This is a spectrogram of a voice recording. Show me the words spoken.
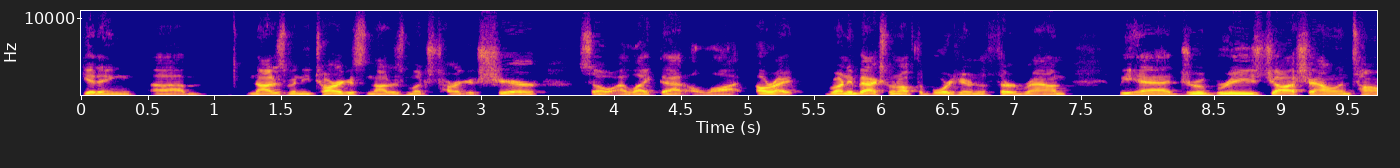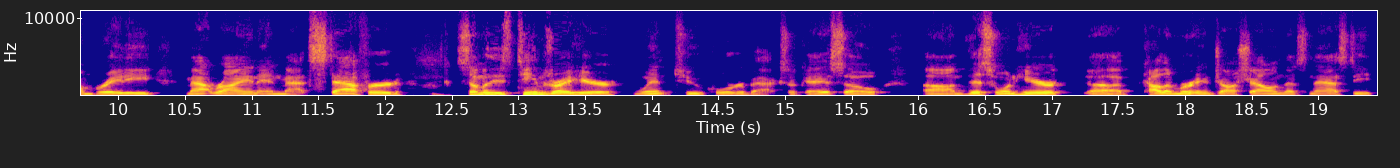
getting um, not as many targets, not as much target share. So I like that a lot. All right, running backs went off the board here in the third round. We had Drew Brees, Josh Allen, Tom Brady, Matt Ryan, and Matt Stafford. Some of these teams right here went to quarterbacks. Okay, so um, this one here, uh, Kyler Murray and Josh Allen, that's nasty.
